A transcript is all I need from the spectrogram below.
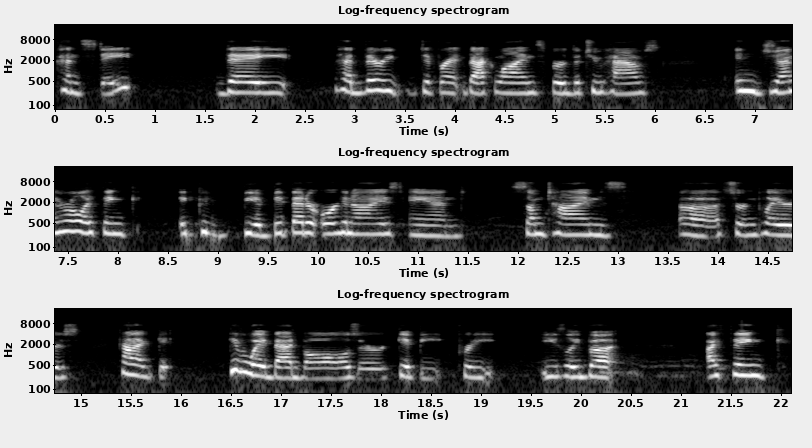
Penn State, they had very different back lines for the two halves. In general, I think it could be a bit better organized, and sometimes uh, certain players kind of give away bad balls or get beat pretty easily. But I think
